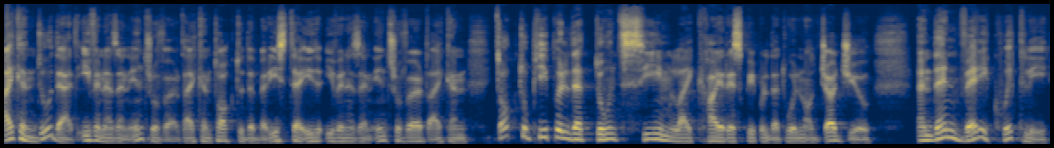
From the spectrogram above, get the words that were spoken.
I can do that even as an introvert. I can talk to the barista even as an introvert. I can talk to people that don't seem like high risk people that will not judge you. And then very quickly,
